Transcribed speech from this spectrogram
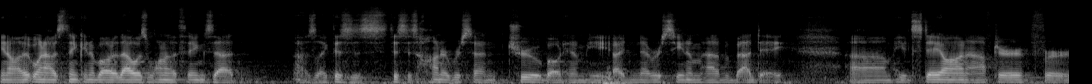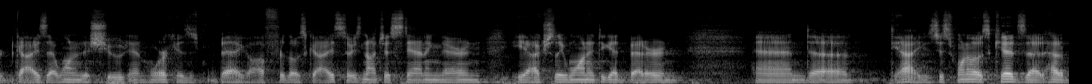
you know, when I was thinking about it, that was one of the things that I was like, this is this is hundred percent true about him. He I'd never seen him have a bad day. Um, he'd stay on after for guys that wanted to shoot and work his bag off for those guys. So he's not just standing there, and he actually wanted to get better. And and uh, yeah, he's just one of those kids that had a,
